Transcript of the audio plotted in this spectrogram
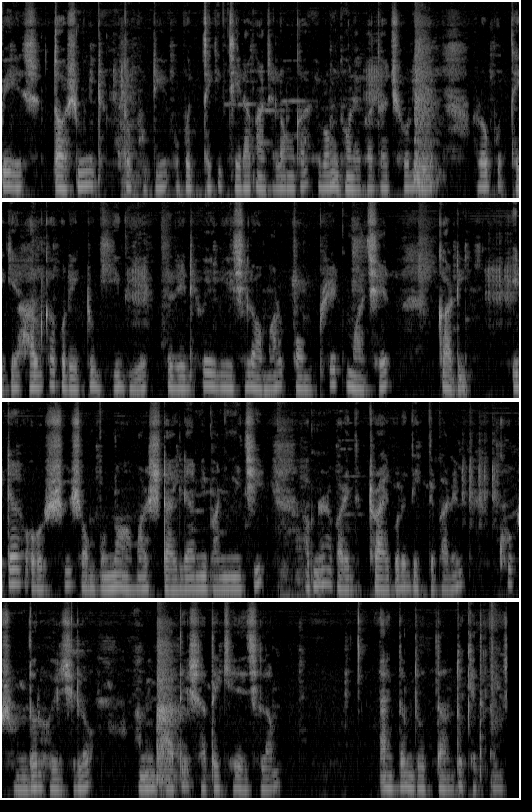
বেশ দশ মিনিট মতো ফুটিয়ে উপর থেকে চেরা কাঁচা লঙ্কা এবং ধনে পাতা ছড়িয়ে আর ওপর থেকে হালকা করে একটু ঘি দিয়ে রেডি হয়ে গিয়েছিল আমার পমফ্রেট মাছের কারি। এটা অবশ্যই সম্পূর্ণ আমার স্টাইলে আমি বানিয়েছি। আপনারা বাড়িতে ট্রাই করে দেখতে পারেন। খুব সুন্দর হয়েছিল। আমি ভাতের সাথে খেয়েছিলাম। একদম দুর্দান্ত খেতে লাগছে।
